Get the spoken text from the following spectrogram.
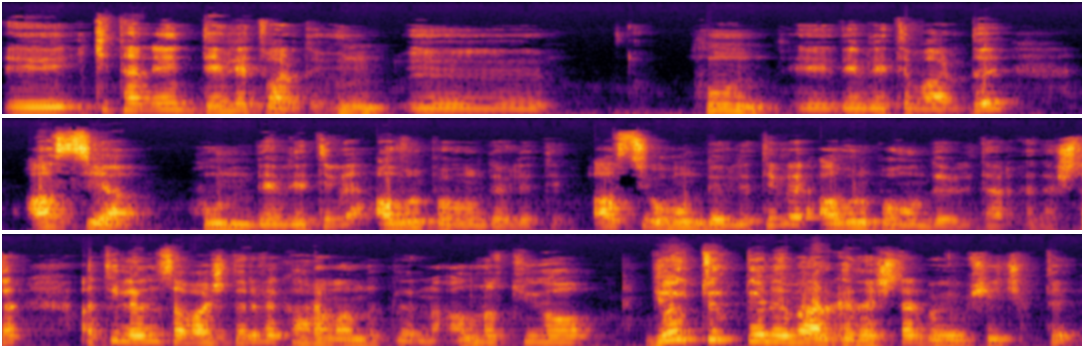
e, iki tane devlet vardı. Hun, e, Hun e, devleti vardı. Asya Hun devleti ve Avrupa Hun devleti. Asya Hun devleti ve Avrupa Hun devleti arkadaşlar. Atilla'nın savaşları ve kahramanlıklarını anlatıyor. Göktürk dönemi arkadaşlar böyle bir şey çıktı.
